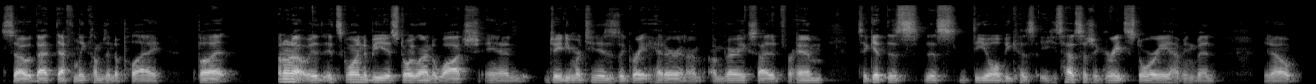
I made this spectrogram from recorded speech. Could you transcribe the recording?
So that definitely comes into play. But I don't know. It, it's going to be a storyline to watch, and JD Martinez is a great hitter, and I'm, I'm very excited for him to get this this deal because he's had such a great story, having been, you know,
